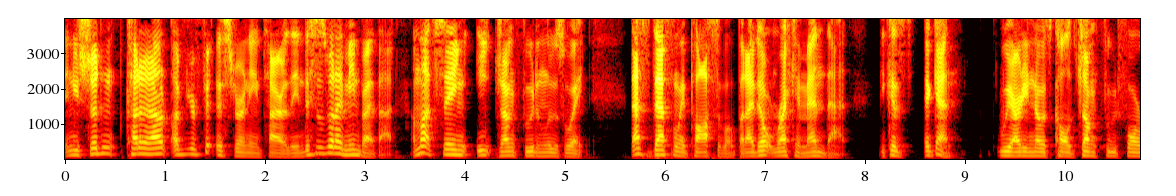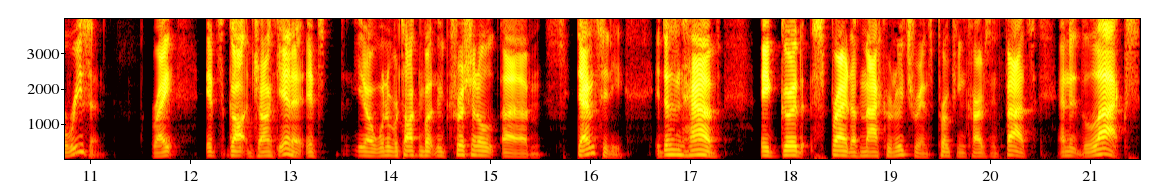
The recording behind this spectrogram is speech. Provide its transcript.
then you shouldn't cut it out of your fitness journey entirely. And this is what I mean by that. I'm not saying eat junk food and lose weight. That's definitely possible, but I don't recommend that because again, we already know it's called junk food for a reason, right? It's got junk in it. It's you know when we're talking about nutritional um, density, it doesn't have a good spread of macronutrients, protein, carbs, and fats, and it lacks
